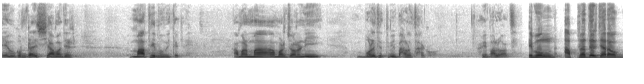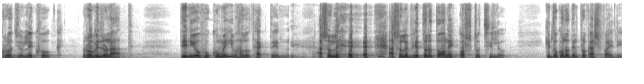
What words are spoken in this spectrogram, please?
এই হুকুমটা এসছে আমাদের মাতৃভূমি থেকে। আমার মা আমার জননী বলেছে তুমি ভালো থাকো। আমি ভালো আছি। এবং আপনাদের যারা অগ্রজ লেখক, রবীন্দ্রনাথ, তিনিও হুকুমেই ভালো থাকতেন। আসলে আসলে ভেতরে তো অনেক কষ্ট ছিল, কিন্তু কোনোদিন প্রকাশ পায়নি।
